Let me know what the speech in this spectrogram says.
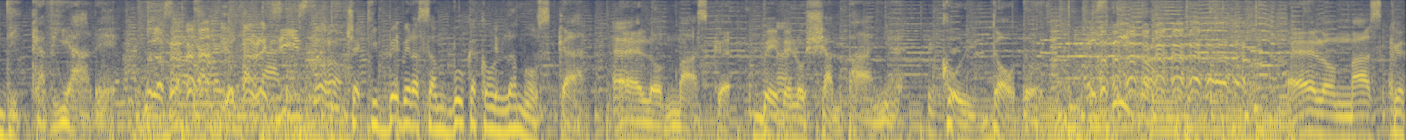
di caviale. Non esistono. C'è chi beve la sambuca con la mosca. Elon Musk beve lo champagne col dodo. Elon Musk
